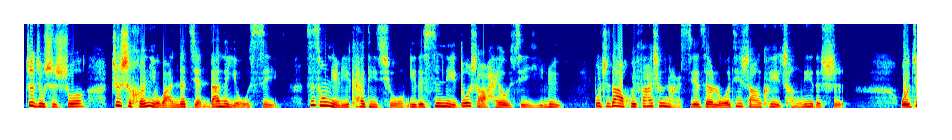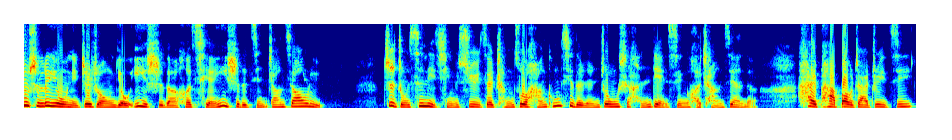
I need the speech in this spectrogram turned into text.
这就是说，这是和你玩的简单的游戏。自从你离开地球，你的心里多少还有些疑虑，不知道会发生哪些在逻辑上可以成立的事。我就是利用你这种有意识的和潜意识的紧张焦虑，这种心理情绪在乘坐航空器的人中是很典型和常见的，害怕爆炸坠机。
